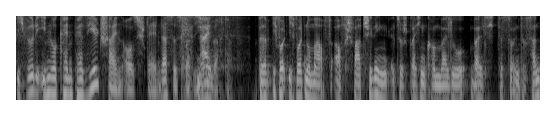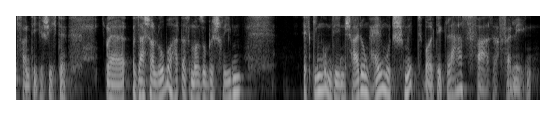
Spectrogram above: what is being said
Ich würde ihnen nur keinen Persilschein ausstellen. Das ist, was ich Nein. gesagt habe. Also ich wollte ich wollte nochmal auf, auf Schwarz-Schilling zu sprechen kommen, weil du, weil ich das so interessant fand, die Geschichte. Äh, Sascha Lobo hat das mal so beschrieben. Es ging um die Entscheidung, Helmut Schmidt wollte Glasfaser verlegen.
